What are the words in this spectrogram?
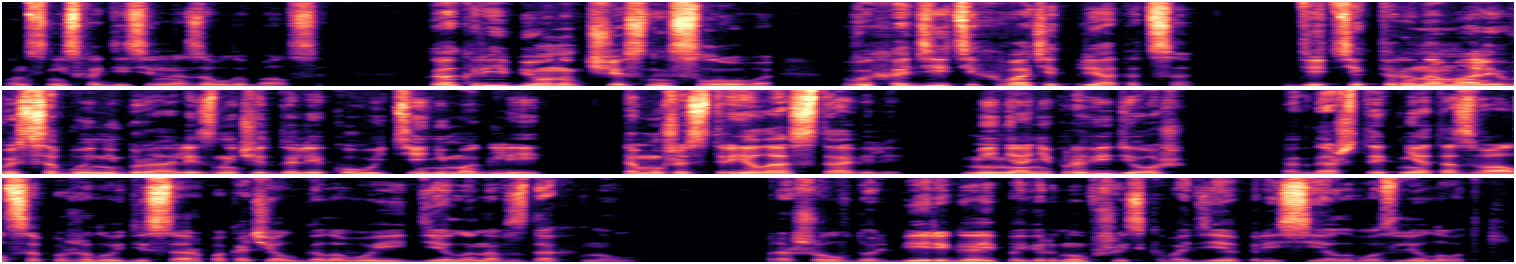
Он снисходительно заулыбался. «Как ребенок, честное слово. Выходите, хватит прятаться. Детектор аномалий вы с собой не брали, значит, далеко уйти не могли. К тому же стрелы оставили. Меня не проведешь». Когда Штык не отозвался, пожилой десар покачал головой и делано вздохнул прошел вдоль берега и, повернувшись к воде, присел возле лодки.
